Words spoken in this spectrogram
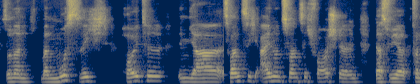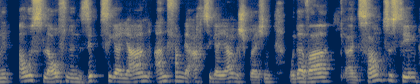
sondern man muss sich heute im Jahr 2021 vorstellen, dass wir von den auslaufenden 70er Jahren, Anfang der 80er Jahre sprechen. Und da war ein Soundsystem,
